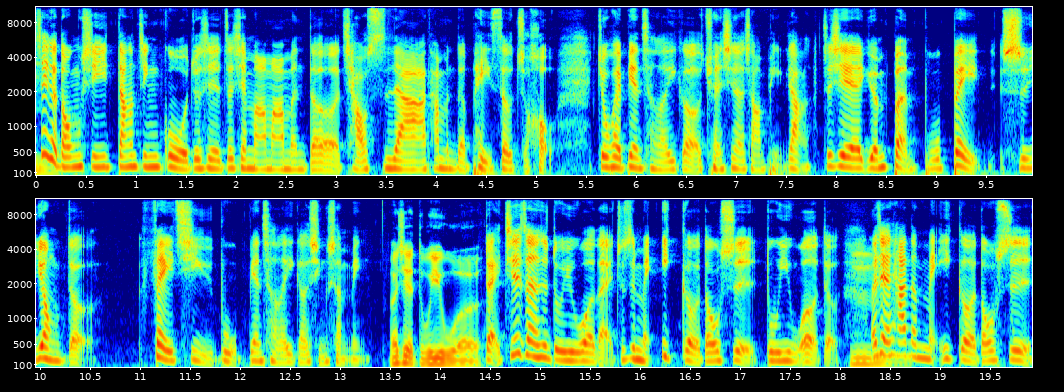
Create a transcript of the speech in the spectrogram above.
这个东西当经过就是这些妈妈们的巧思啊，他们的配色之后，就会变成了一个全新的商品，让这些原本不被使用的废弃雨布变成了一个新生命。而且独一无二，对，其实真的是独一无二的欸，就是每一个都是独一无二的，嗯。而且它的每一个都是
